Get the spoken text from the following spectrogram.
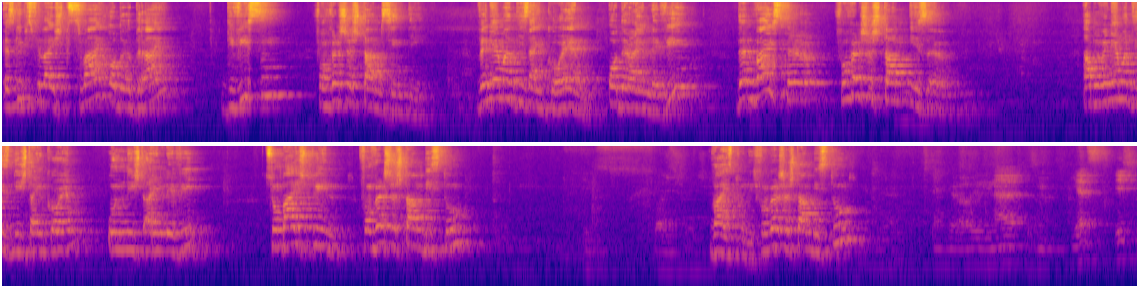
es gibt vielleicht zwei oder drei, die wissen, von welchem Stamm sind die. Wenn jemand ist ein Kohen oder ein Levi, dann weiß er, von welchem Stamm ist er. Aber wenn jemand ist nicht ein Kohen und nicht ein Levi, zum Beispiel, von welchem Stamm bist du? Weißt du nicht. Von welchem Stamm bist du? Ich denke original, also jetzt ich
